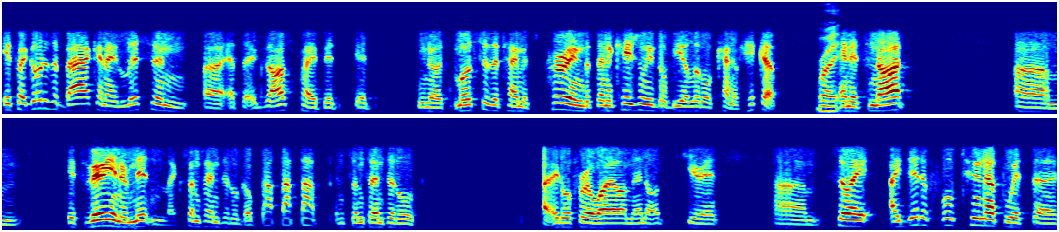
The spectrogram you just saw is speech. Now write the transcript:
if I go to the back and I listen uh, at the exhaust pipe, it it you know it's, most of the time it's purring, but then occasionally there'll be a little kind of hiccup, Right. and it's not. Um, it's very intermittent. Like sometimes it'll go pop pop pop, and sometimes it'll idle for a while, and then I'll hear it. Um, so I I did a full tune up with uh,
